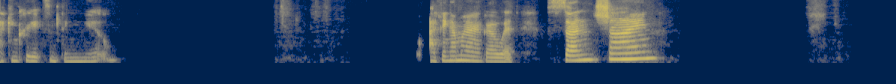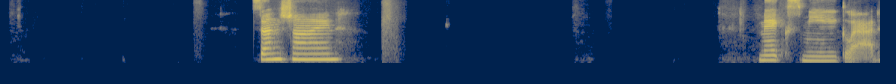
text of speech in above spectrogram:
I can create something new. I think I'm going to go with sunshine. Sunshine makes me glad.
